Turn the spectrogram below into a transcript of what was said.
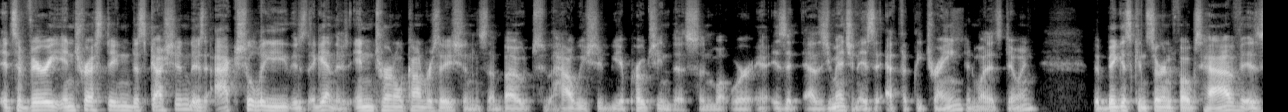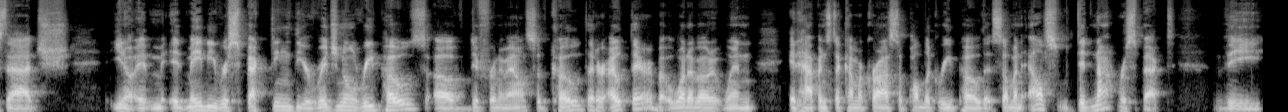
it's a very interesting discussion. There's actually there's again there's internal conversations about how we should be approaching this and what we're is it as you mentioned is it ethically trained and what it's doing. The biggest concern folks have is that you know it it may be respecting the original repos of different amounts of code that are out there, but what about it when it happens to come across a public repo that someone else did not respect the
